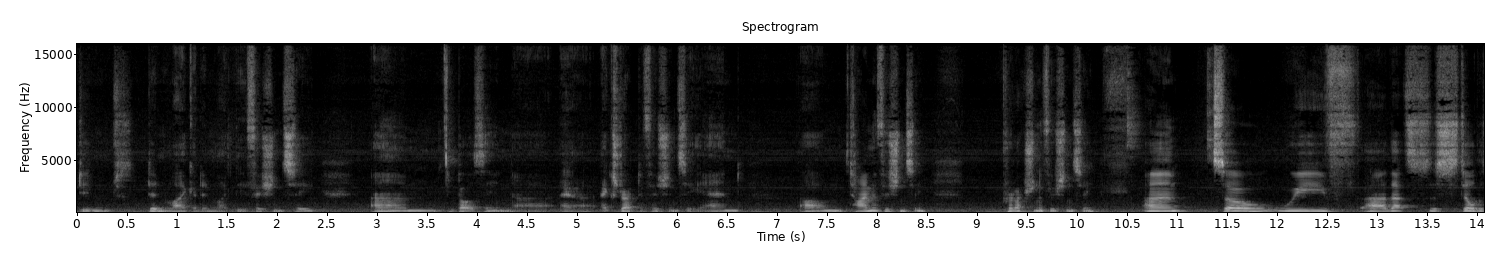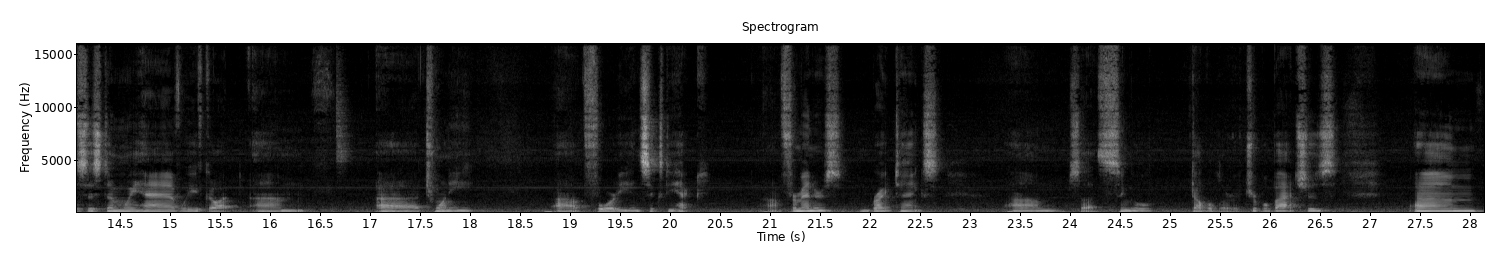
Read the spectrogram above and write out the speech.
didn't didn't like. I didn't like the efficiency, um, both in uh, uh, extract efficiency and um, time efficiency, production efficiency. Um, so we've uh, that's the, still the system we have. We've got um, uh, 20, uh, 40, and 60 hec uh, fermenters and bright tanks. Um, so that's single, double, or triple batches. Um,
